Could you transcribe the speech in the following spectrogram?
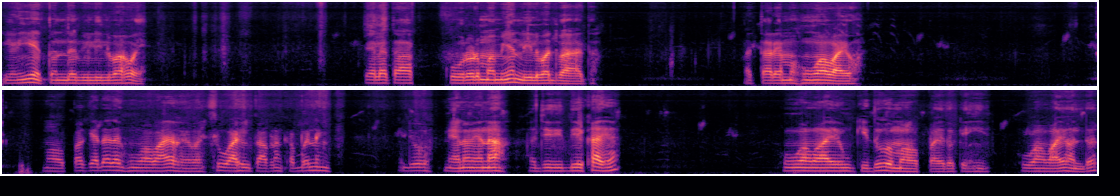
ગણીએ તો અંદર બી લીલવા હોય પહેલાં તો આ કોરડમાં મેં લીલવા જ વાયા હતા અત્યારે એમાં હુંવા વાયો મારા પપ્પા કહેતા હતા હુંવા વાયો હવે શું આવ્યું તો આપણને ખબર નહીં જો નેના નેના હજી દેખાય છે હુંવા વાયો એવું કીધું મારા પપ્પાએ તો કે હુંવા વાયો અંદર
